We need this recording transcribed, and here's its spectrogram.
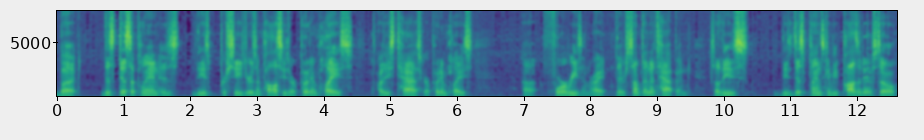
But this discipline is these procedures and policies are put in place, or these tasks are put in place uh, for a reason, right? There's something that's happened. So these these disciplines can be positive. So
